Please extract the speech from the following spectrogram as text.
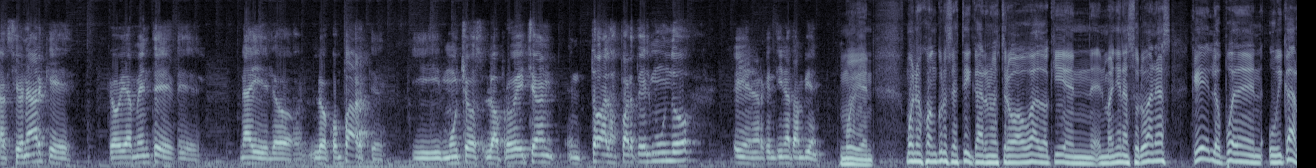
accionar que, obviamente eh, nadie lo, comparte y muchos lo aprovechan en todas las partes del mundo y en Argentina también. Muy bien. Bueno, Juan Cruz Estícar, nuestro abogado aquí en, Mañanas Urbanas, que lo pueden ubicar,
